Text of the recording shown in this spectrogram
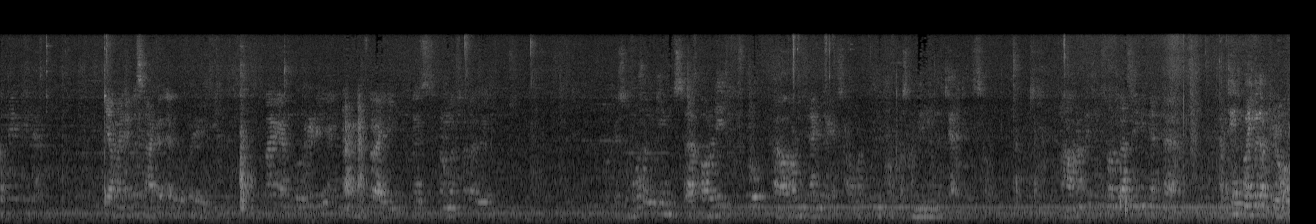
Yeah, my name is Natak. I go for AV. Hi, I'm Kodredi. I'm for as Scrum Master as well. Okay, so most of the teams uh, already put uh, on So tracks, are working focus on the challenges. So, uh, another thing what we are saying is that uh, everything is going with the flow,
